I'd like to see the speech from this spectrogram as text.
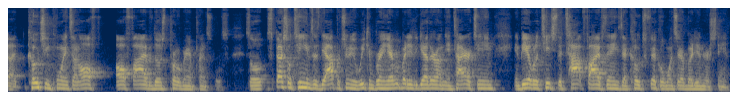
uh, coaching points on all all five of those program principles. So special teams is the opportunity we can bring everybody together on the entire team and be able to teach the top five things that Coach Fickell wants everybody to understand.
